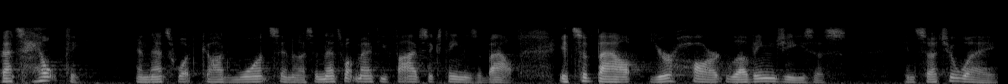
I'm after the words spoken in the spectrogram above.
that's healthy. And that's what God wants in us. And that's what Matthew 5:16 is about. It's about your heart loving Jesus in such a way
